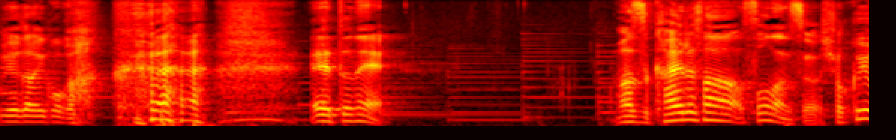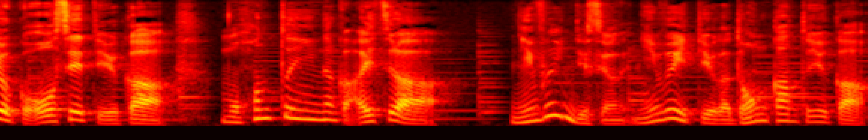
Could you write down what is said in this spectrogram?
上から行こうか えっとね、まずカエルさん、そうなんですよ。食欲旺盛っていうか、もう本当になんかあいつら鈍いんですよね。鈍いっていうか鈍感というか、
